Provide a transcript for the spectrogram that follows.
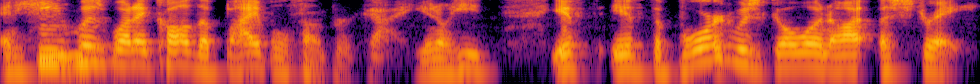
And he mm-hmm. was what I call the Bible thumper guy. You know, he, if, if the board was going astray,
